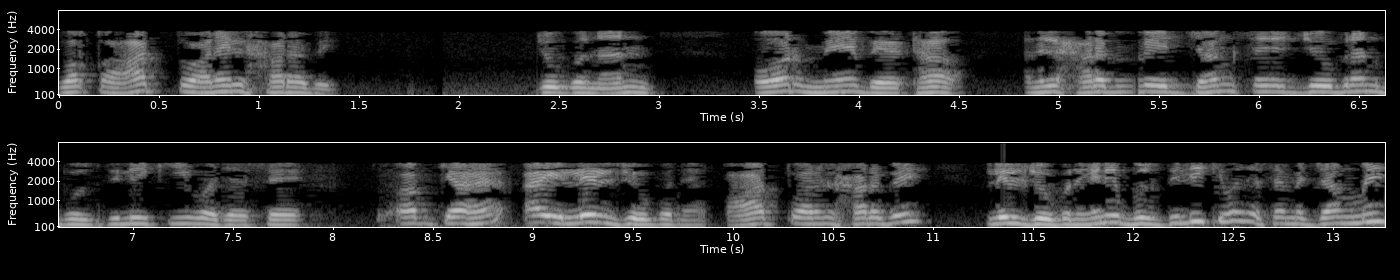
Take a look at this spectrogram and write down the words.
وقعت تو انل حرب جو بنن اور میں بیٹھا انل حرب جنگ سے جبرن بزدلی کی وجہ سے. تو اب کیا ہے؟ ائی لل جبن قعت تو انل حرب لل جبن یعنی بزدلی کی وجہ سے میں جنگ میں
